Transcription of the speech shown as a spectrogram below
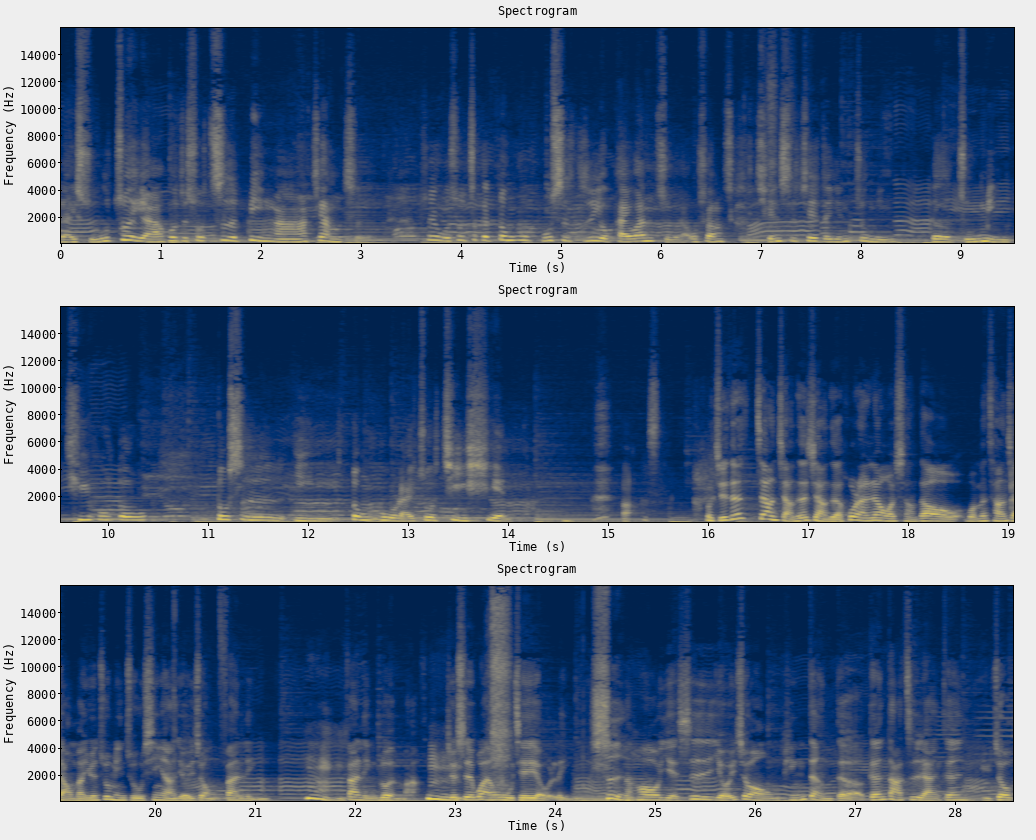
来赎罪啊，或者说治病啊这样子，所以我说这个动物不是只有台湾族了，我想全世界的原住民的族民几乎都都是以动物来做祭献啊。我觉得这样讲着讲着，忽然让我想到，我们常讲我们原住民族信仰有一种泛灵，嗯，泛灵论嘛，嗯，就是万物皆有灵，是，然后也是有一种平等的，跟大自然、跟宇宙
